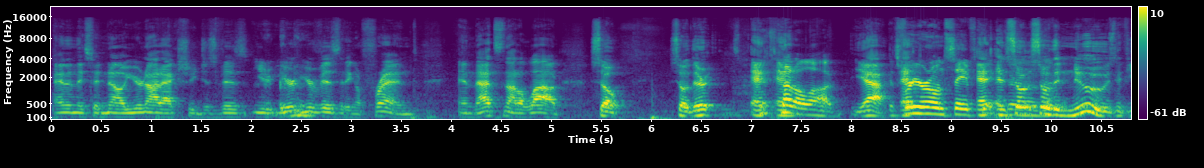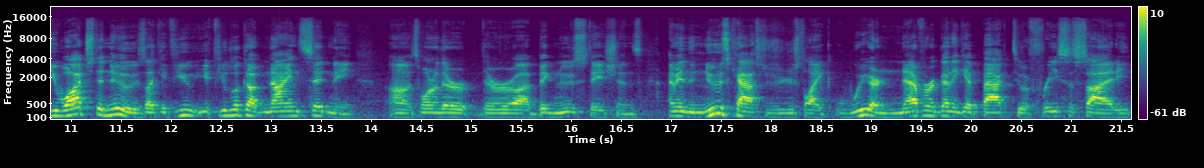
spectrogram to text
and then they said, no, you're not actually just vis- you're, you're you're visiting a friend, and that's not allowed. So, so they're and, It's and- not allowed. yeah, It's for your own safety. and, and so, so the news. If you watch the news, like if you if you look up Nine Sydney, uh, it's one of their their uh, big news stations. I mean, the newscasters are just like, we are never going to get back to a free society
